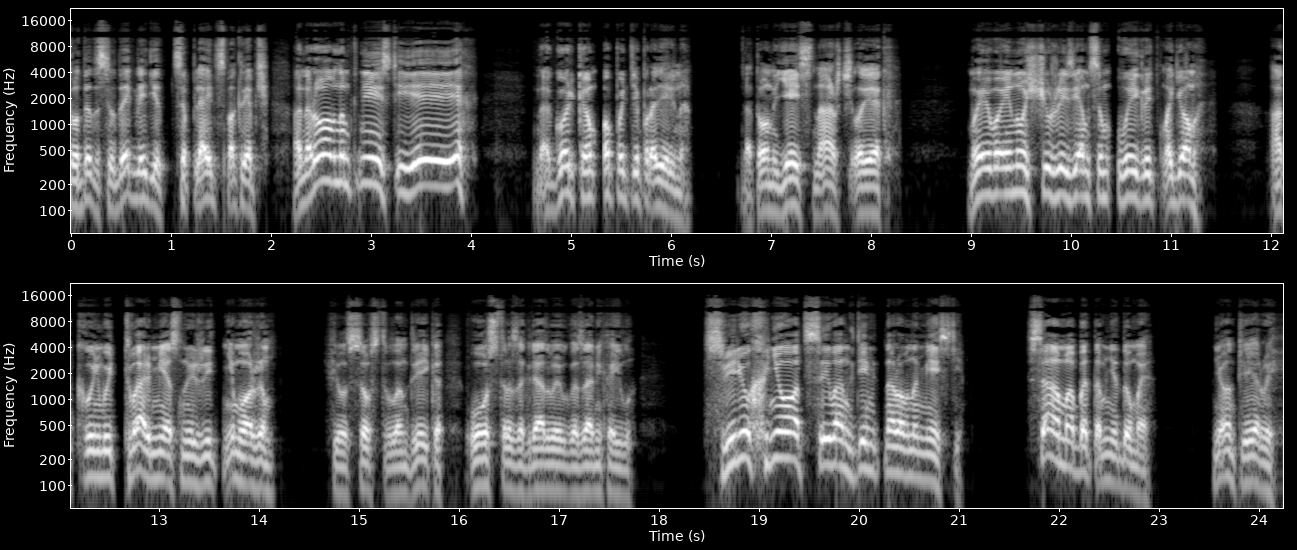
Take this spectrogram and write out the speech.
туда да сюда глядит, цепляется покрепче, а на ровном месте, эх, на горьком опыте проверено. Да то он есть наш человек. Мы войну с чужеземцем выиграть могем, а какую-нибудь тварь местную жить не можем. — философствовал Андрейка, остро заглядывая в глаза Михаилу. — Сверюхнется Иван где-нибудь на ровном месте. Сам об этом не думая. Не он первый.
